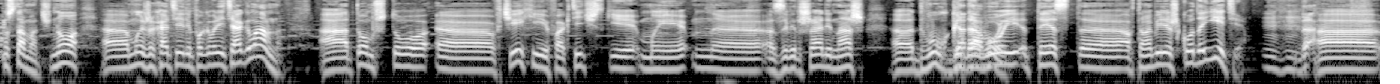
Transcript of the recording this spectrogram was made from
Рустам Иванович, но э, мы же хотели поговорить о главном, о том, что э, в Чехии фактически мы э, завершали наш э, двухгодовой Годовой. тест э, автомобиля Шкода Ети. Да. А,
